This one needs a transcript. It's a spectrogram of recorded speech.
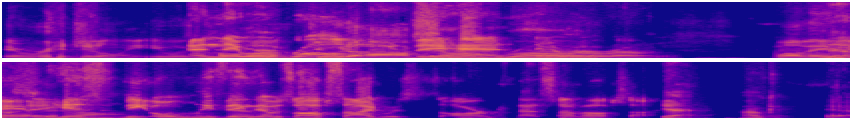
originally. It was And they were off wrong. They offside. had- they were wrong. Well, they No, may have been his the only thing Yeah. that was offside was his arm. That's not offside. yeah, okay, Yeah.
